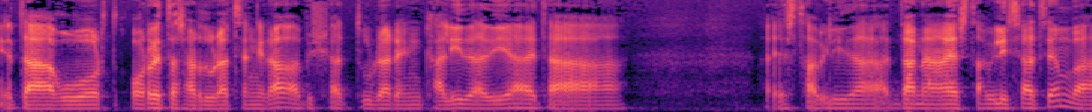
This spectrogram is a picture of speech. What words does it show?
eta gu horretaz arduratzen gera, ba, pixaturaren kalidadia eta estabilidad, dana estabilizatzen, ba,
